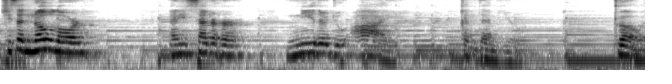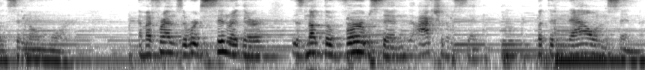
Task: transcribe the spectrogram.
She said, No, Lord. And he said to her, Neither do I condemn you. Go and sin no more. And my friends, the word sin right there is not the verb sin, the action of sin, but the noun sin.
